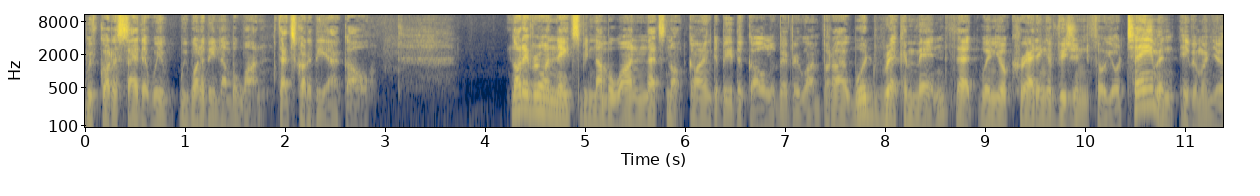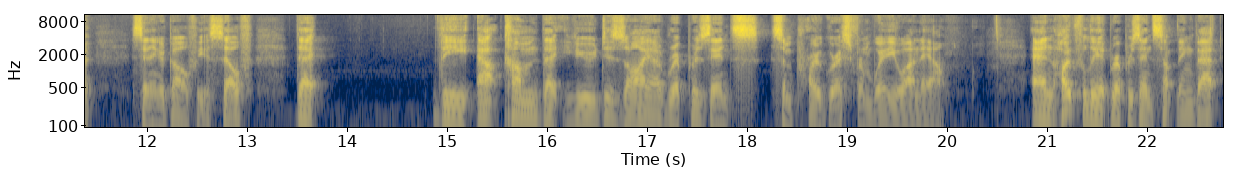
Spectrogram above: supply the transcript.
we've got to say that we we want to be number one. That's got to be our goal. not everyone needs to be number one, and that's not going to be the goal of everyone. But I would recommend that when you're creating a vision for your team, and even when you're setting a goal for yourself, that the outcome that you desire represents some progress from where you are now. And hopefully it represents something that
